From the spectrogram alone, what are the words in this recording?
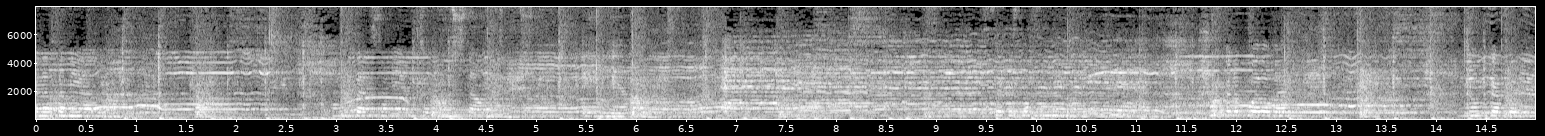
Penetra mi alma, un pensamiento constante e hiriente. Sé que estás mí, aunque no puedo ver. Nunca he podido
